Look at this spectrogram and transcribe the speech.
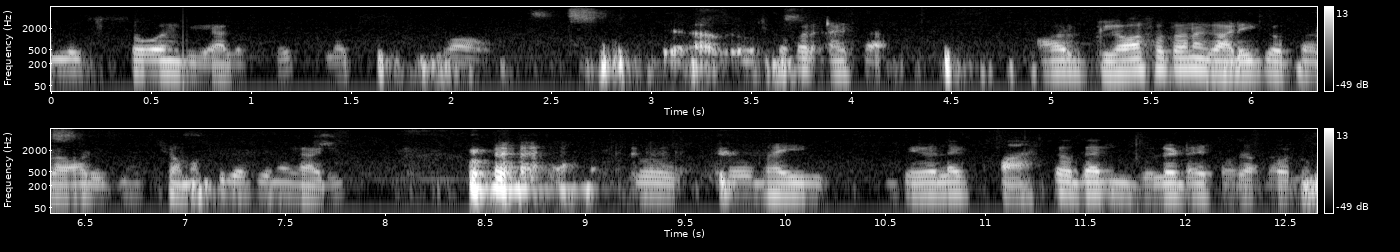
look so unrealistic like wow पर ऐसा और ग्लॉस होता ना गाड़ी के ऊपर और इतना चमकती रहती है ना गाड़ी। तो तो भाई they like faster than bullet ऐसा हो जाता है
